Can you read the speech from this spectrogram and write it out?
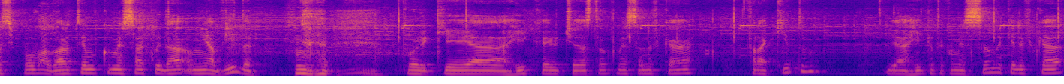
Esse povo. Agora temos que começar a cuidar da minha vida. Porque a Rica e o Chess estão começando a ficar fraquito. E a Rica está começando a querer ficar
